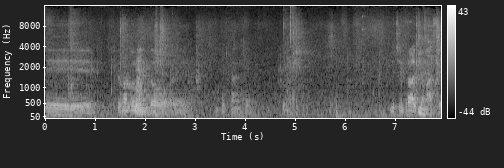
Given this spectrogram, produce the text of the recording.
eh, per un argomento eh, importante, le centrali biomasse.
